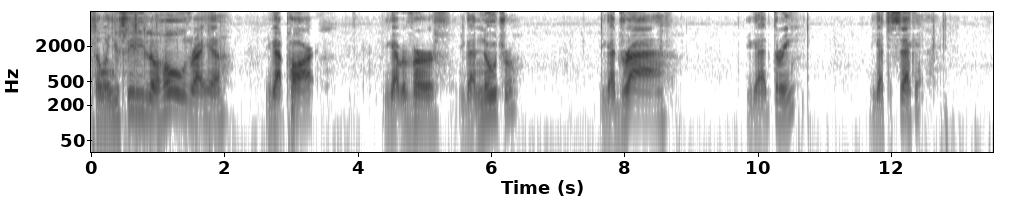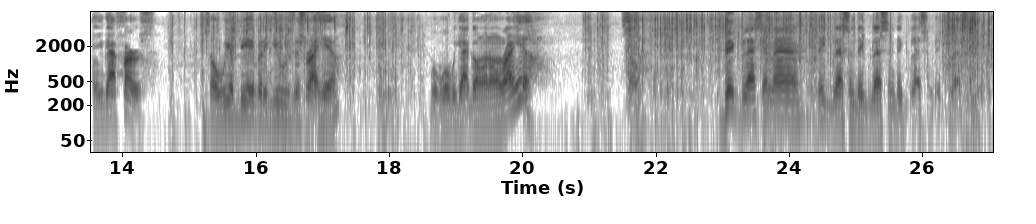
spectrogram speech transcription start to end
So when you see these little holes right here, you got park, you got reverse, you got neutral, you got drive, you got three, you got your second, and you got first. So we'll be able to use this right here with what we got going on right here. So big blessing, man. Big blessing, big blessing, big blessing, big blessing.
